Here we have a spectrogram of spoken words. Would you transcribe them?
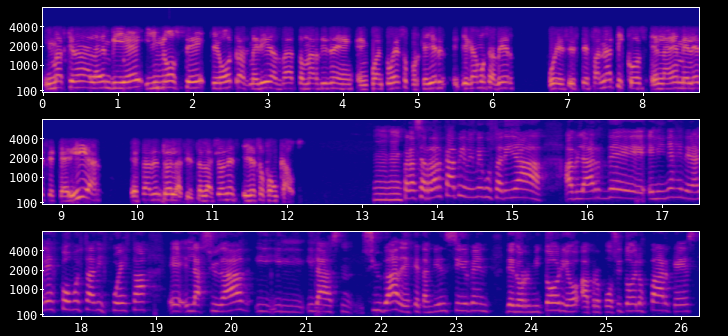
y más que nada la NBA y no sé qué otras medidas va a tomar Disney en, cuanto a eso porque ayer llegamos a ver pues este fanáticos en la MLS que querían estar dentro de las instalaciones y eso fue un caos. Para cerrar, Capi, a mí me gustaría hablar de, en líneas generales, cómo está dispuesta eh, la ciudad y, y- y las ciudades que también sirven de dormitorio a propósito de los parques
